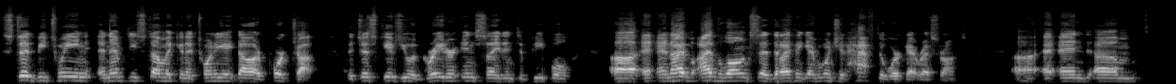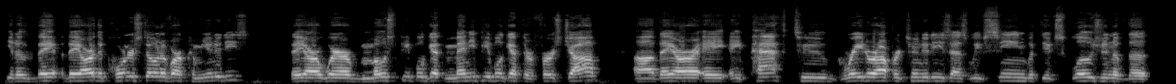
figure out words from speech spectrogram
stood between an empty stomach and a $28 pork chop that just gives you a greater insight into people. Uh, and I've I've long said that I think everyone should have to work at restaurants. Uh, and um, you know, they they are the cornerstone of our communities. They are where most people get, many people get their first job. Uh, they are a, a path to greater opportunities, as we've seen with the explosion of the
